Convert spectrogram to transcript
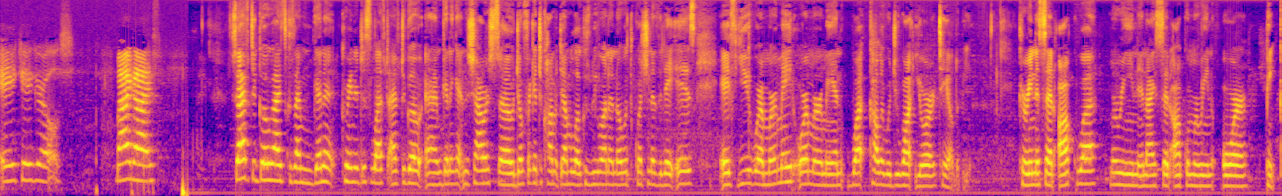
AK Girls. Bye guys. So I have to go, guys, because I'm gonna. Karrina just left. I have to go, and I'm gonna get in the shower. So don't forget to comment down below because we want to know what the question of the day is. If you were a mermaid or a merman, what color would you want your tail to be? Karrina said aqua marine, and I said aquamarine or pink.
